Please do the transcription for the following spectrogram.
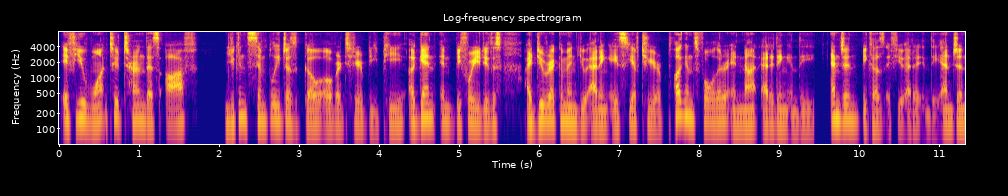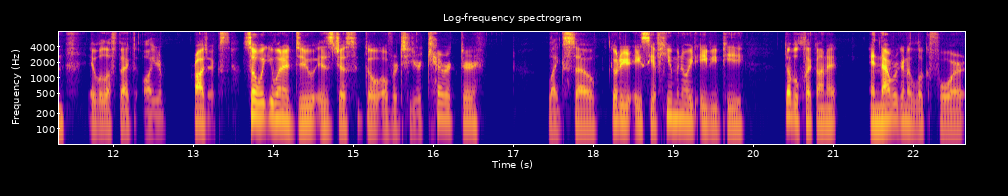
If you want to turn this off, you can simply just go over to your BP. Again, and before you do this, I do recommend you adding ACF to your plugins folder and not editing in the engine because if you edit in the engine, it will affect all your projects. So what you want to do is just go over to your character like so. Go to your ACF humanoid ABP, double click on it, and now we're going to look for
